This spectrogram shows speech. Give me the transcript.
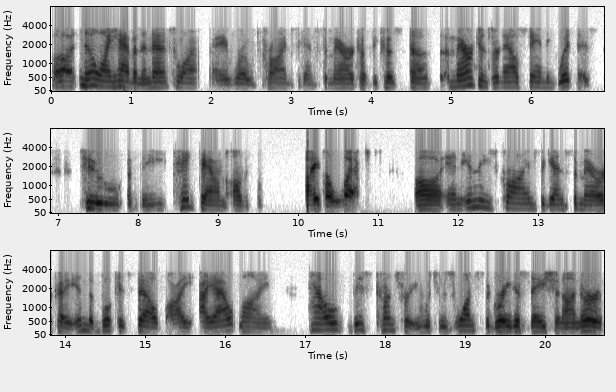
Uh, no, I haven't, and that's why I wrote Crimes Against America because uh, Americans are now standing witness to the takedown of by the left. Uh, and in these crimes against America, in the book itself, I, I outline how this country, which was once the greatest nation on earth,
